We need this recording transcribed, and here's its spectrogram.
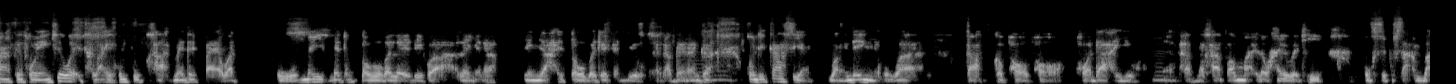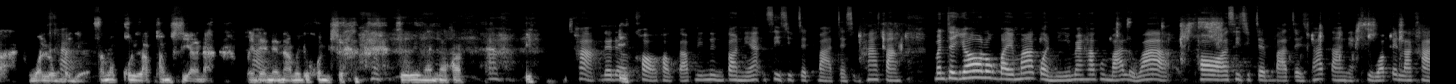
มากขึ้นผมยังเชื่อว่าไอ้ทลายหุ้นผูกขาดไม่ได้แปลว่าโอ้ไม่ไม่ต้องโตกันเลยดีกว่าอะไรเงี้ยนะครับยังอยากให้โตไปด้วยกันอยู่นะครับดังนั้นก็คนที่กล้าเสี่ยงหวังเด้งเนี่ยผมว่ากราฟก็พอพอพอได้อยู่นะครับราคาเป้าหมายเราให้ไว้ที่ 63 บาทผมว่าลงไปเยอะสำหรับคนรับความเสี่ยงนะไม่ได้แนะนำให้ทุกคนซื้อซื้ออย่างนั้นนะครับอะอีก ค่ะเดี๋ยวเดี๋ยวขอขอกราฟนิดนึง ตอนเนี้ย47 บาท 75ตังค์มันจะย่อลงไปมากกว่านี้ไหมคะคุณบ้านหรือว่าพอ 47 บาท 75ตังค์เนี่ยถือว่าเป็นราคา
